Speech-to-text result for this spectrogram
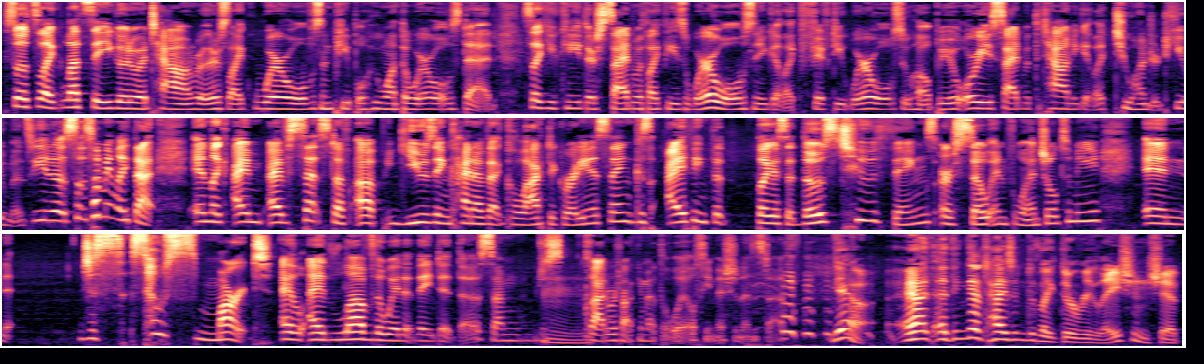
So it's like let's say you go to a town where there's like werewolves and people who want the werewolves dead. It's like you can either side with like these werewolves and you get like 50 werewolves who help you or you side with the town you get like 200 humans you know so something like that. And like I'm, i've set stuff up using kind of that galactic readiness thing because i think that like i said those two things are so influential to me and just so smart. I, I love the way that they did those so i'm just hmm. glad we're talking about the loyalty mission and stuff. Yeah, and I, I think that ties into like the relationship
